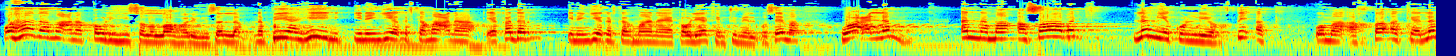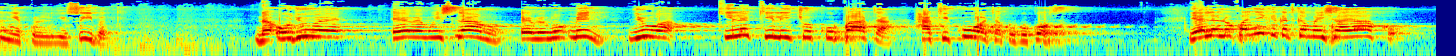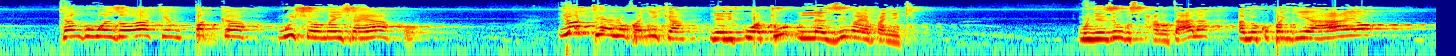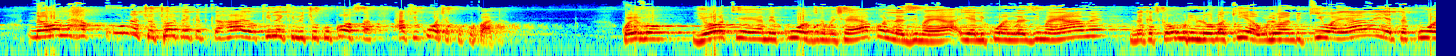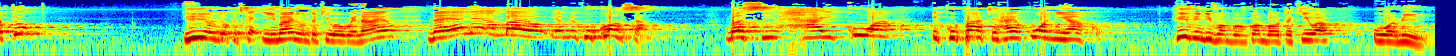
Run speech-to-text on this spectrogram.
وهذا معنى قوله صلى الله عليه وسلم na pia hii inaingia katika maana ya qadar inaingia katika maana ya kauli yake mtume aliposema wa'lam anna ma asabak lam yakun liyukhti'ak wama akhta'aka lam yakun liyusibak na ujue ewe muislamu ewe mu'min jua kile kilichokupata hakikuwa cha kukukosa. Yale yalofanyika katika maisha yako tangu mwanzo wake mpaka mwisho wa maisha yako yote yalofanyika yalikuwa tu lazima yafanyike. Mwenyezi Mungu Subhanahu wa Ta'ala amekupangia hayo na wala hakuna chochote katika hayo kile kilichokukosa hakikuwa cha kukupata. Kwa hivyo yote yamekuwa katika maisha yako lazima ya, yalikuwa lazima yawe na katika umri uliobakia ulioandikiwa yawe yatakuwa tu. Hiyo ndio katika imani unatakiwa uwe nayo na yale ambayo yamekukosa basi haikuwa ikupate hayakuwa ni yako. Hivi ndivyo ambavyo kwamba utakiwa uamini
